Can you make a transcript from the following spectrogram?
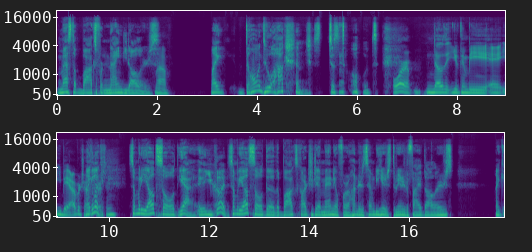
messed up box for $90 Wow. like don't do auction. Just just don't. Or know that you can be a eBay arbitrage Like, look, person. somebody else sold yeah uh, you could. Somebody else sold the the box cartridge and manual for 170 here's 305 dollars. Like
